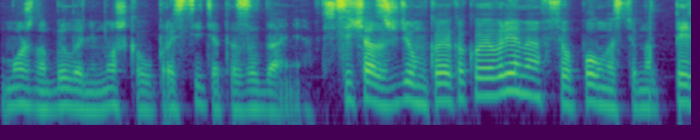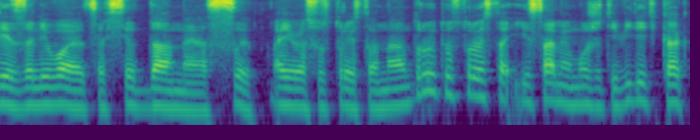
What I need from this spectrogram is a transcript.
можно было немножко упростить это задание. Сейчас ждем кое-какое время, все полностью перезаливаются все данные с iOS устройства на Android устройство и сами можете видеть, как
